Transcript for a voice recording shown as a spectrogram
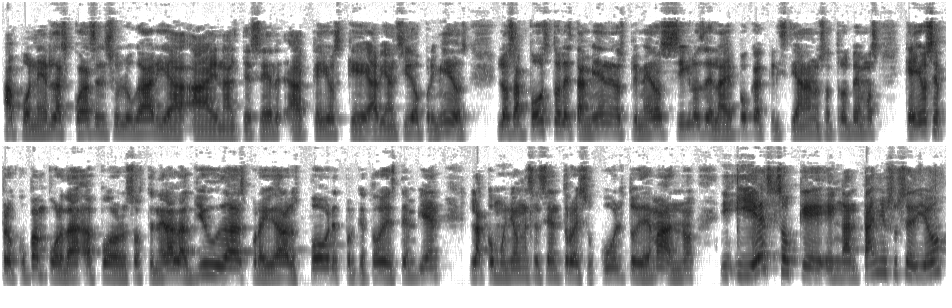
a poner las cosas en su lugar y a, enaltecer a aquellos que habían sido oprimidos. Los apóstoles también en los primeros siglos de la época cristiana nosotros vemos que ellos se preocupan por, por sostener a las viudas, por ayudar a los pobres, porque todos estén bien, la comunión es el centro de su culto y demás, ¿no? Y, eso que en antaño sucedió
